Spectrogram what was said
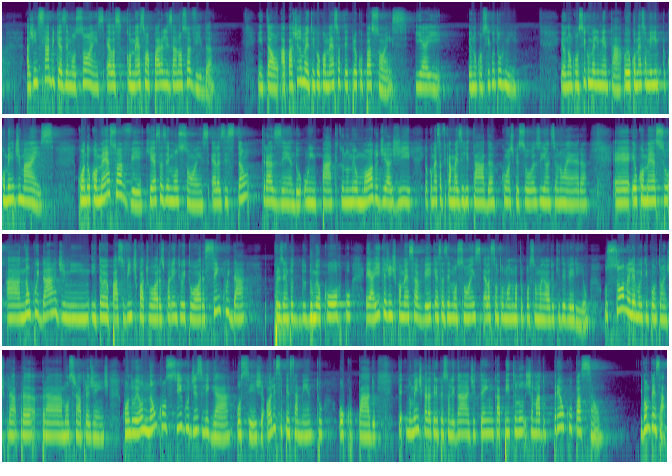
a gente sabe que as emoções, elas começam a paralisar a nossa vida. Então, a partir do momento em que eu começo a ter preocupações, e aí eu não consigo dormir, eu não consigo me alimentar, ou eu começo a me comer demais. Quando eu começo a ver que essas emoções, elas estão trazendo um impacto no meu modo de agir, eu começo a ficar mais irritada com as pessoas e antes eu não era. É, eu começo a não cuidar de mim, então eu passo 24 horas, 48 horas sem cuidar por exemplo, do, do meu corpo, é aí que a gente começa a ver que essas emoções elas estão tomando uma proporção maior do que deveriam. O sono ele é muito importante para mostrar para a gente. Quando eu não consigo desligar, ou seja, olha esse pensamento ocupado. No Mente, Caráter e Personalidade tem um capítulo chamado Preocupação. E vamos pensar,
